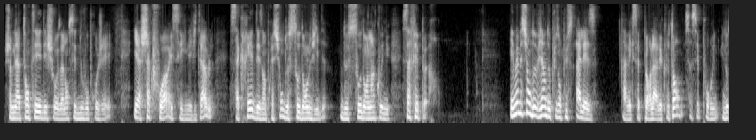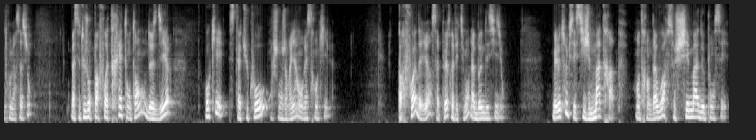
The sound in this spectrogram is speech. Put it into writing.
Je suis amené à tenter des choses, à lancer de nouveaux projets. Et à chaque fois, et c'est inévitable, ça crée des impressions de saut dans le vide, de saut dans l'inconnu. Ça fait peur. Et même si on devient de plus en plus à l'aise avec cette peur-là avec le temps, ça c'est pour une, autre conversation, bah c'est toujours parfois très tentant de se dire Ok, statu quo, on change rien, on reste tranquille. Parfois d'ailleurs, ça peut être effectivement la bonne décision. Mais le truc, c'est si je m'attrape en train d'avoir ce schéma de pensée,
